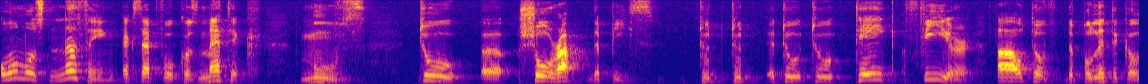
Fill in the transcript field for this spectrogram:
almost nothing except for cosmetic moves to uh, shore up the peace to, to, to, to take fear out of the political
